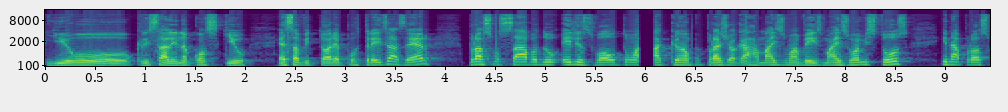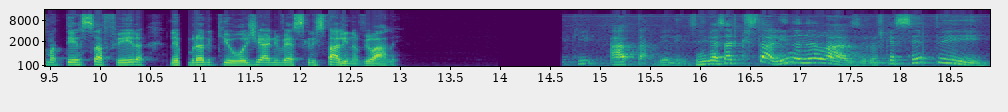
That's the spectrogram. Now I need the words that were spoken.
E o Cristalina conseguiu essa vitória por 3 a 0. Próximo sábado eles voltam a campo para jogar mais uma vez mais um amistoso e na próxima terça-feira, lembrando que hoje é aniversário Cristalina, viu, Arley? Que... Ah, tá, beleza. Aniversário Cristalina, né, Lázaro? Acho que é cento e...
